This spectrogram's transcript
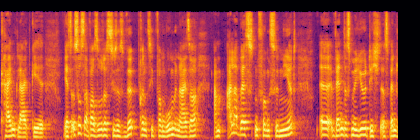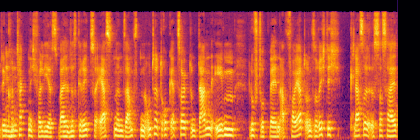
kein Gleitgel. Jetzt ist es aber so, dass dieses Wirkprinzip vom Womanizer am allerbesten funktioniert, äh, wenn das Milieu dicht ist, wenn du den mhm. Kontakt nicht verlierst, weil mhm. das Gerät zuerst einen sanften Unterdruck erzeugt und dann eben Luftdruckwellen abfeuert. Und so richtig klasse ist das halt,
